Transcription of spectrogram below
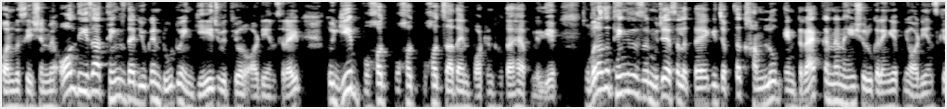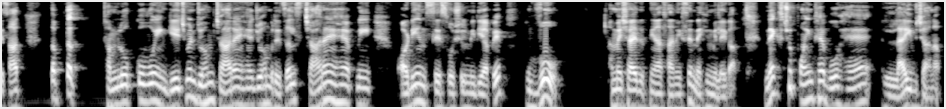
कॉन्वर्सेशन में। All these are things that you can do to engage with your audience right तो ये बहुत बहुत बहुत ज़्यादा इंपॉर्टेंट होता है अपने लिए। वन ऑफ़ द थिंग्स मुझे ऐसा लगता है कि जब तक हम लोग इंटरेक्ट करना नहीं शुरू करेंगे अपनी ऑडियंस के साथ, तब तक हम लोग को वो एंगेजमेंट जो हम चाह रहे हैं, जो हम रिज़ल्ट चाह रहे हैं अपनी ऑडियंस से सोशल मीडिया पे, वो हमें शायद इतनी आसानी से नहीं मिलेगा। नेक्स्ट जो पॉइंट है वो है लाइव जाना।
